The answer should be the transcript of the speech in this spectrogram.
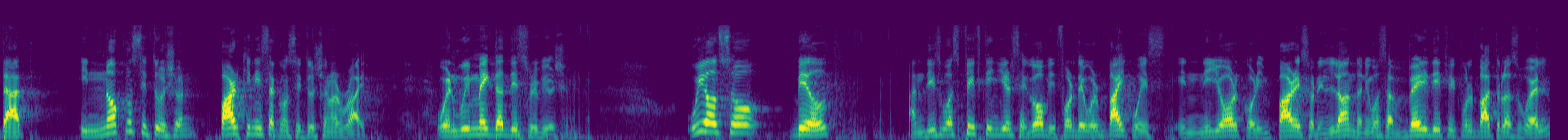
that in no constitution, parking is a constitutional right when we make that distribution. We also built, and this was 15 years ago, before there were bikeways in New York or in Paris or in London. It was a very difficult battle as well.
